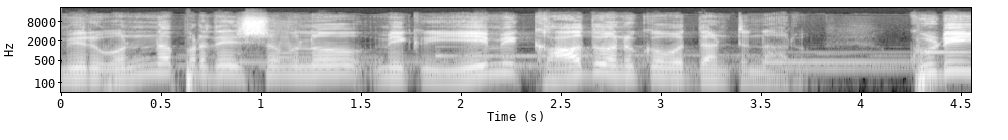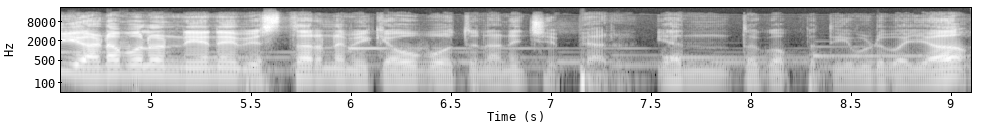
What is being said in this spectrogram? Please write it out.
మీరు ఉన్న ప్రదేశంలో మీకు ఏమీ కాదు అనుకోవద్దు అంటున్నారు. కుడి ఎడమలో నేనే విస్తరణ మీకు ఇవ్వబోతున్నానని చెప్పారు. ఎంత గొప్ప దేవుడు అయ్యా.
